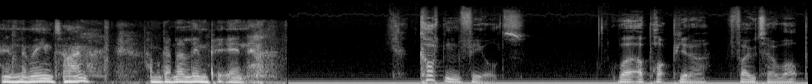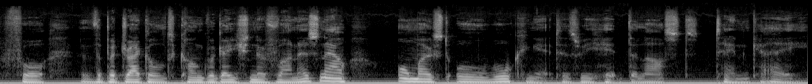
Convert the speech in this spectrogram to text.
In the meantime, I'm going to limp it in. Cotton fields were a popular photo op for the bedraggled congregation of runners, now almost all walking it as we hit the last 10k.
